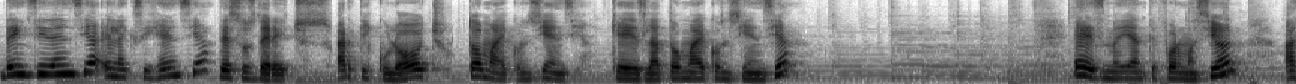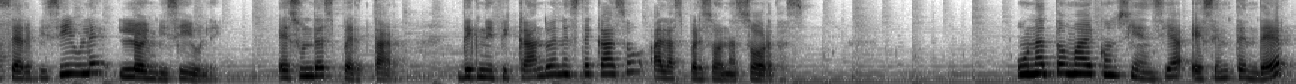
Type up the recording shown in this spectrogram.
de incidencia en la exigencia de sus derechos. Artículo 8. Toma de conciencia. ¿Qué es la toma de conciencia? Es mediante formación hacer visible lo invisible. Es un despertar dignificando en este caso a las personas sordas. Una toma de conciencia es entender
